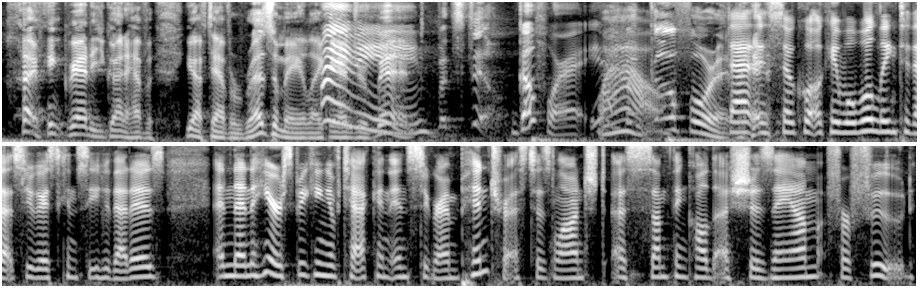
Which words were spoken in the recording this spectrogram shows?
I mean, granted, you got to have a, you have to have a resume like I Andrew mean- Bent, but still. Go for it. Yeah. Wow. Go for it. That is so cool. Okay, well, we'll link to that so you guys can see who that is. And then here, speaking of tech and Instagram, Pinterest has launched a, something called a Shazam for Food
